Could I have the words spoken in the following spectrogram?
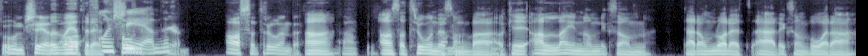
Fornsked. vad, vad heter det? Fornsked. Asatroende. Ja, asatroende Ja, som bara, ja. okej, alla inom liksom det här området är liksom våra,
